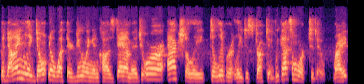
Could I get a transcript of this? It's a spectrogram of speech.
benignly don't know what they're doing and cause damage or are actually deliberately destructive. We got some work to do, right?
